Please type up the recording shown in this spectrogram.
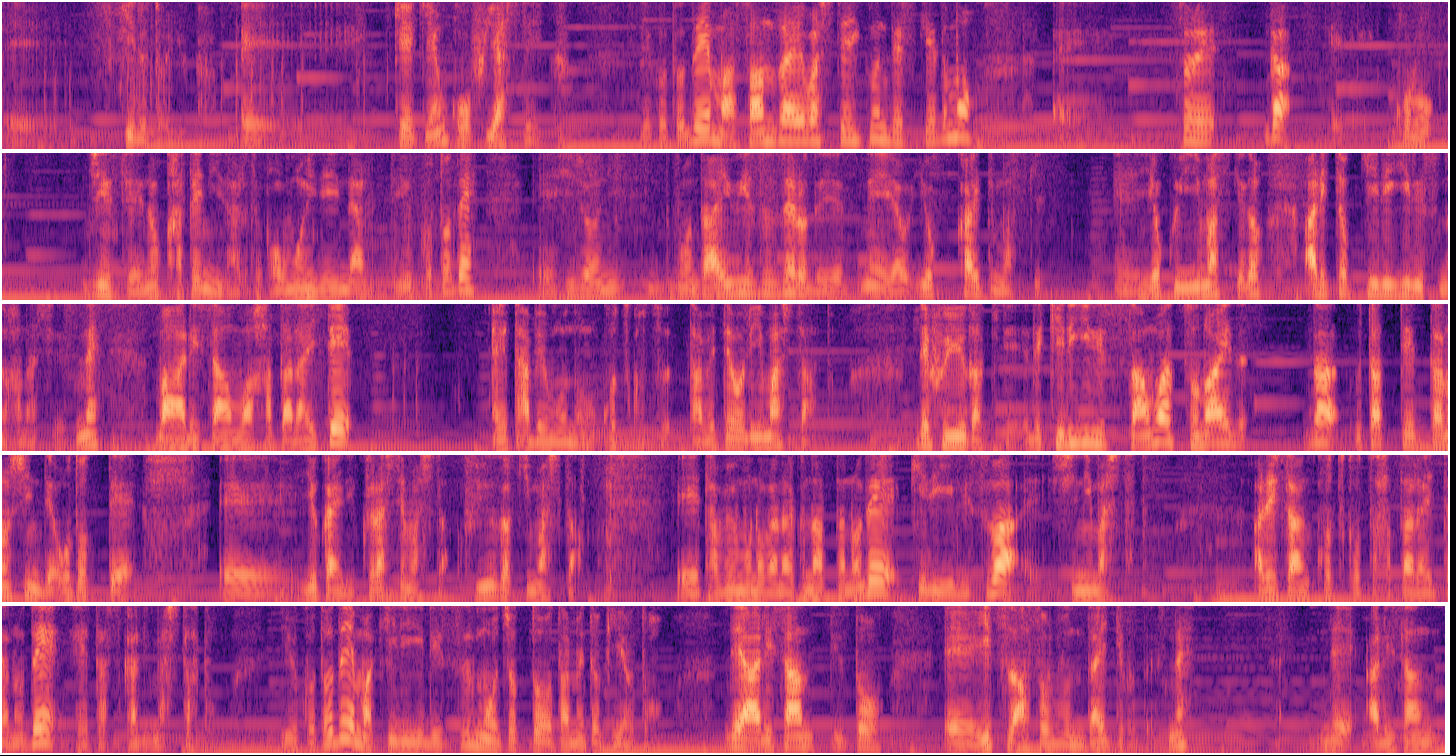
えースキルというか、えー、経験をこう増やしていくということで、まあ、散財はしていくんですけれども、えー、それが、えー、この人生の糧になるとか思い出になるということで、えー、非常にこの「ダイ・ウィズ・ゼロ」でねよく書いてますけど、えー、よく言いますけどアリとキリギリスの話ですね。まあ、アリさんは働いて、えー、食べ物をコツコツ食べておりましたと。で冬が来てでキリギリスさんはその間だ歌って楽しんで踊って、えー、愉快に暮らしてました。冬が来ました、えー、食べ物がなくなったのでキリギリスは死にましたと。アリさんコツコツ働いたので、えー、助かりましたと。いうことで、まあ、キリギリスもうちょっと貯めとけよと。でアリさんっていうと、えいつ遊ぶんだいってことですね。でアリさん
